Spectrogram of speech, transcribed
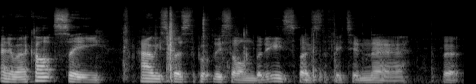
Anyway, I can't see how he's supposed to put this on, but it is supposed to fit in there. But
